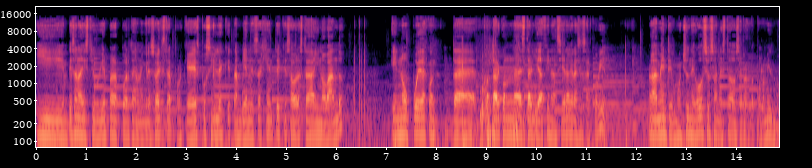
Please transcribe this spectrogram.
y empiezan a distribuir para poder tener un ingreso extra porque es posible que también esa gente que ahora está innovando y no pueda contar, contar con una estabilidad financiera gracias al COVID. Nuevamente, muchos negocios han estado cerrando por lo mismo.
